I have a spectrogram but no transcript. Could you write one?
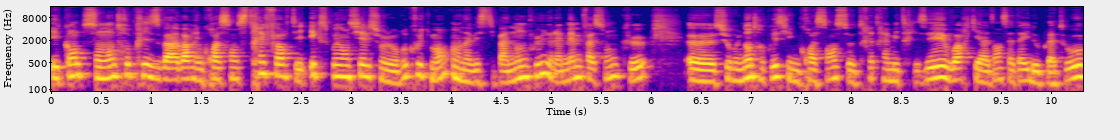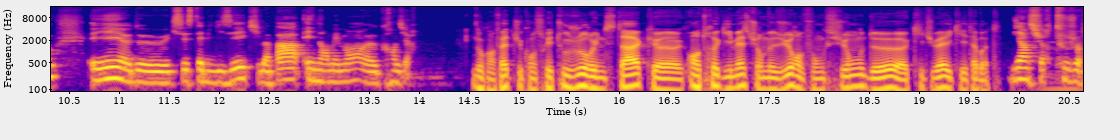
Et quand son entreprise va avoir une croissance très forte et exponentielle sur le recrutement, on n'investit pas non plus de la même façon que euh, sur une entreprise qui a une croissance très très maîtrisée, voire qui a atteint sa taille de plateau et euh, de, qui s'est stabilisée et qui ne va pas énormément euh, grandir. Donc en fait, tu construis toujours une stack entre guillemets sur mesure en fonction de qui tu es et qui est ta boîte. Bien sûr, toujours.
